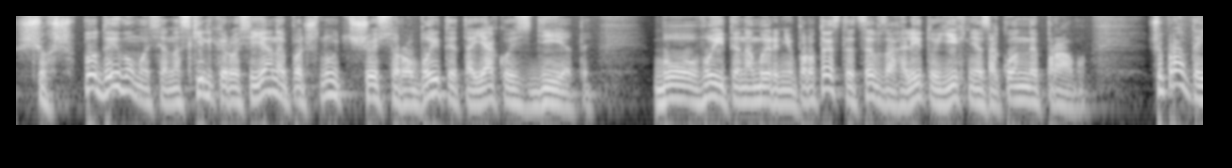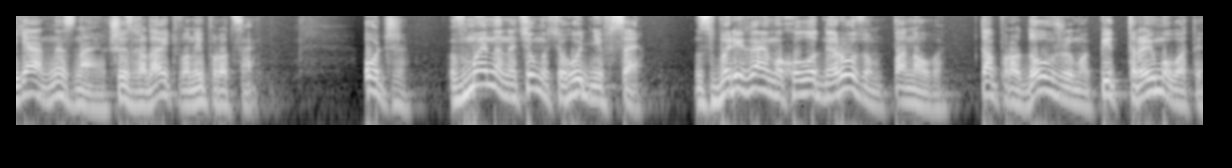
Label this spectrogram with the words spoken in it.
що ж, подивимося, наскільки росіяни почнуть щось робити та якось діяти. Бо вийти на мирні протести це взагалі-то їхнє законне право. Щоправда, я не знаю, чи згадають вони про це. Отже, в мене на цьому сьогодні все. Зберігаємо холодний розум, панове, та продовжуємо підтримувати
